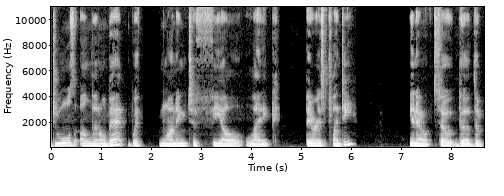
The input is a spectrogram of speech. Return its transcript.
duels a little bit with wanting to feel like there is plenty. You know, so the the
